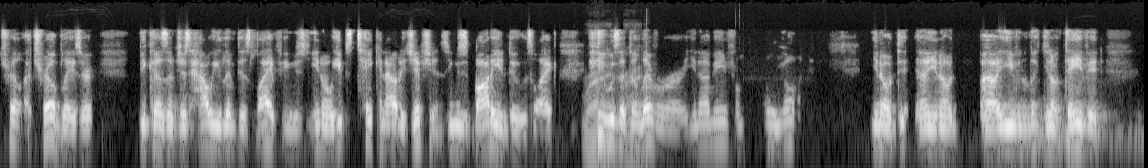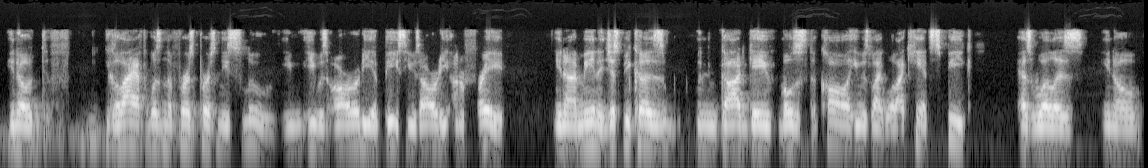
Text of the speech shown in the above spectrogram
trail a trailblazer because of just how he lived his life. He was, you know, he was taking out Egyptians. He was bodying dudes like right, he was a right. deliverer. You know what I mean? From early on. You know, uh, you know, uh, even you know David you know, Goliath wasn't the first person he slew. He, he was already a beast. He was already unafraid. You know what I mean? And just because when God gave Moses the call, he was like, well, I can't speak as well as, you know,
